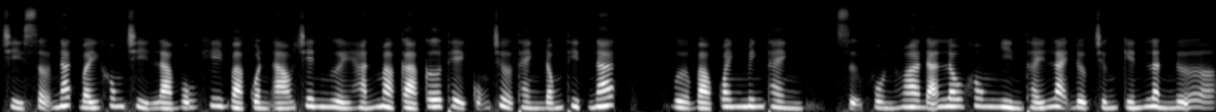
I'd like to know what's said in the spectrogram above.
chỉ sợ nát bấy không chỉ là vũ khí và quần áo trên người hắn mà cả cơ thể cũng trở thành đống thịt nát. Vừa vào quanh Minh Thành, sự phồn hoa đã lâu không nhìn thấy lại được chứng kiến lần nữa.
